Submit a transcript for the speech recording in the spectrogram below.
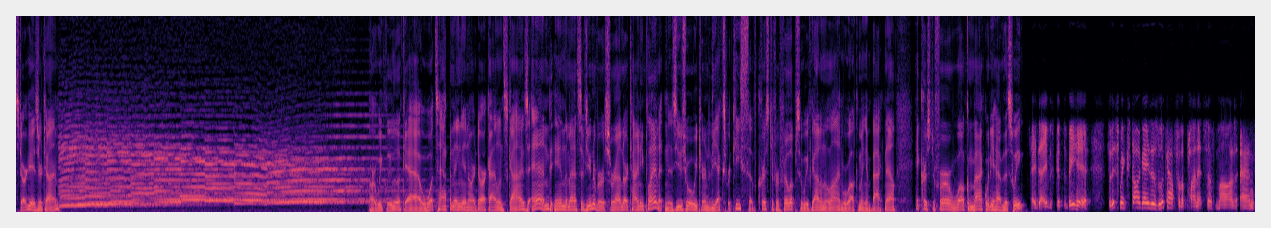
Stargazer time. Our weekly look at what's happening in our dark island skies and in the massive universe around our tiny planet. And as usual, we turn to the expertise of Christopher Phillips, who we've got on the line. We're welcoming him back now. Hey, Christopher, welcome back. What do you have this week? Hey, Dave, it's good to be here. So this week, stargazers look out for the planets of Mars and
